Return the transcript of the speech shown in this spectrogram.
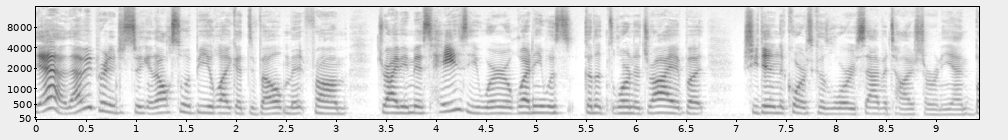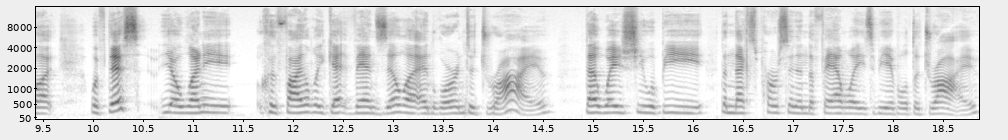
Yeah, that'd be pretty interesting. And also would be like a development from driving Miss Hazy, where Leni was gonna learn to drive, but she didn't, of course, because Lori sabotaged her in the end. But with this, you know, Leni could finally get Vanzilla and learn to drive. That way, she will be the next person in the family to be able to drive.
